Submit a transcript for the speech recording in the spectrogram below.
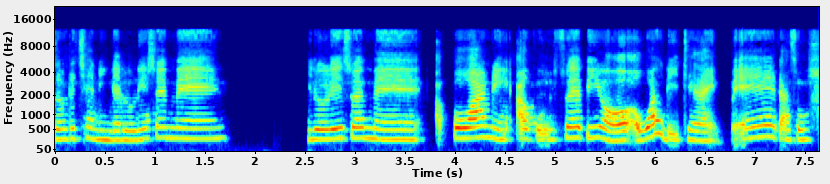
ဆုံးတစ်ချက်အနေနဲ့လိုလေးဆွဲမယ် ဒီလိုလေးဆွဲမယ်အပေါ်ကနေအောက်ကိုဆွဲပြီးတော့အဝတ်လေးထည့်လိုက်ပဲဒါဆိုဟ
